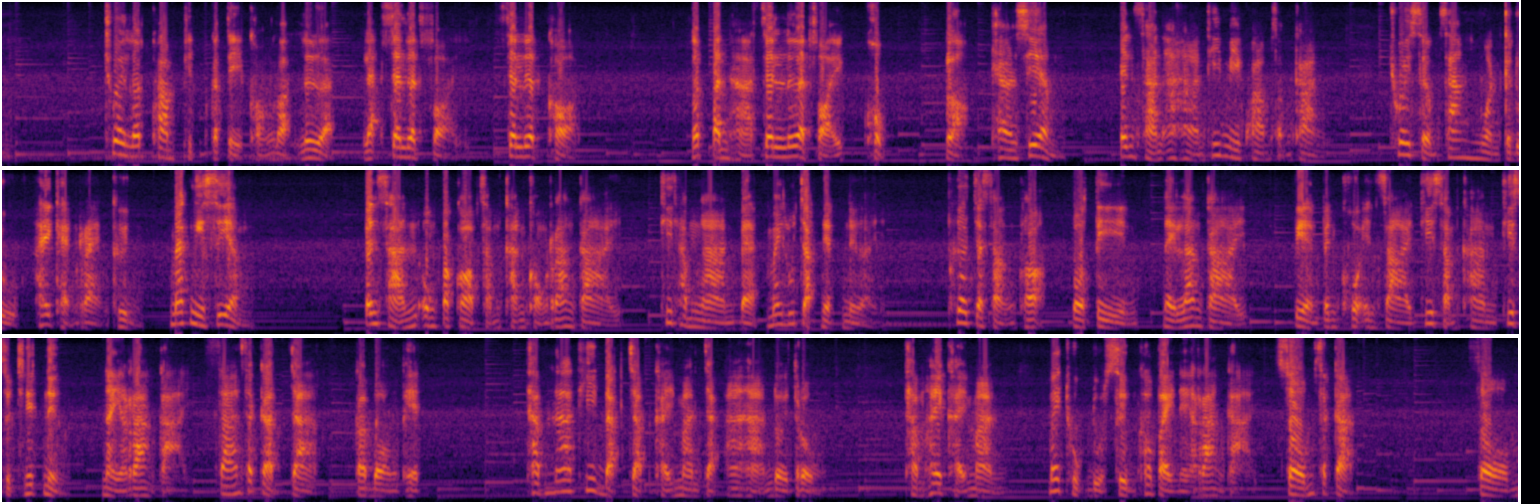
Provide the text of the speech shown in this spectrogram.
ช่วยลดความผิดปกติของหลอดเลือด และเส้นเลือดฝอย เส้นเลือดขอด ลดปัญหาเส้นเลือดฝอยขบเปราะแคลเซียม เป็นสารอาหารที่มีความสำคัญ ช่วยเสริมสร้างมวลกระดูกให้แข็งแรงขึ้น แมกนีเซียม เป็นสารองค์ประกอบสำคัญของร่างกายที่ทำงานแบบไม่รู้จักเหน็ดเหนื่อย เพื่อจะสังเคราะห์โปรตีนในร่างกาย เปลี่ยนเป็นโคเอนไซม์ที่สำคัญที่สุดชนิดหนึ่งในร่างกาย สารสกัดจากกระบองเพชร ทำหน้าที่ดักจับไขมันจากอาหารโดยตรงทำให้ไขมันไม่ถูกดูดซึมเข้าไปในร่างกาย โสมสกัด โสม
